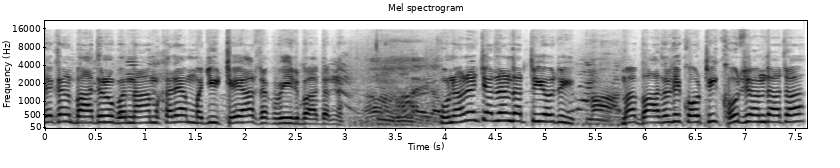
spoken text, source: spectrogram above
ਲੇਕਿਨ ਬਾਦਲ ਨੂੰ ਬਦਨਾਮ ਕਰਿਆ ਮਜੀਠੇ ਆ ਸੁਖਵੀਰ ਬਾਦਲ ਨੇ। ਉਹਨਾਂ ਨੇ ਚੱਲਣ ਦਿੱਤੀ ਉਹਦੀ। ਮੈਂ ਬਾਦਲ ਦੀ ਕੋਠੀ ਖੁਦ ਜਾਂਦਾ ਤਾ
